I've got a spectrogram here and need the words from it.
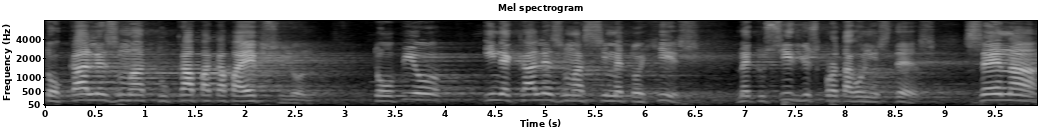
το κάλεσμα του ΚΚΕ, το οποίο είναι κάλεσμα συμμετοχής με τους ίδιους πρωταγωνιστές σε ένα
